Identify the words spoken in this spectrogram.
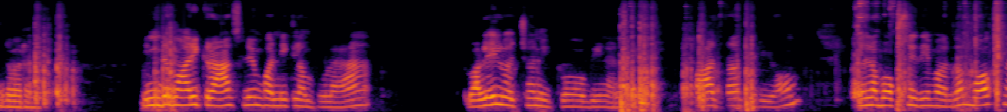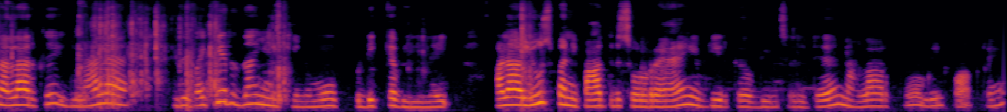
இந்த வரேன் இந்த மாதிரி கிராஸ்லயும் பண்ணிக்கலாம் போல. வளையல் வச்சா நிற்கும் அப்படின்னு நினைக்கிறேன். பார்த்தா தெரியும். எல்லா பாக்ஸும் இதே மாதிரி தான். பாக்ஸ் நல்லா இருக்கு. இது மேலே இது வைக்கிறது தான் எனக்கு என்னமோ பிடிக்கவில்லை. ஆனால் யூஸ் பண்ணி பார்த்துட்டு சொல்கிறேன் எப்படி இருக்கு அப்படின்னு சொல்லிட்டு நல்லா இருக்கும் அப்படின்னு பார்க்குறேன்.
